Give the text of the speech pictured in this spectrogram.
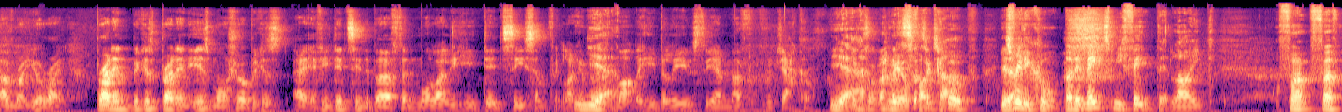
I'm right. You're right. Brennan, because Brennan is more sure. Because uh, if he did see the birth, then more likely he did see something like a Yeah. birthmark that he believes the uh, mother of a jackal. Yeah, like real fucked cool- up. It's yeah. really cool, but it makes me think that like, for for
